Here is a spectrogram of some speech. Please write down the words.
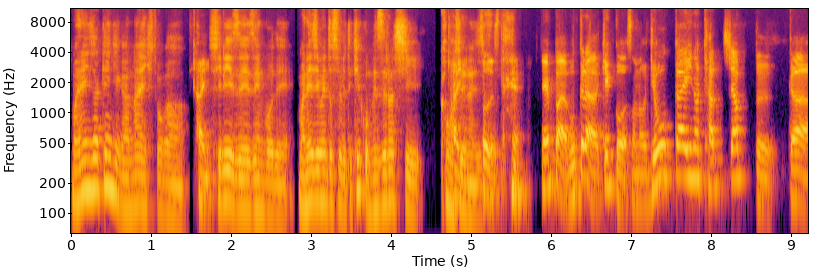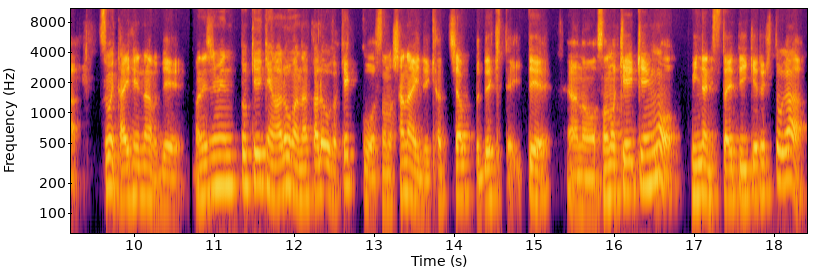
マネージャー経験がない人がシリーズ A 前後でマネジメントするって結構珍しいかもしれないです、はい、そうですね。やっぱ僕ら結構その業界のキャッチアップがすごい大変なので、マネジメント経験あろうがなかろうが結構その社内でキャッチアップできていて、あの、その経験をみんなに伝えていける人が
